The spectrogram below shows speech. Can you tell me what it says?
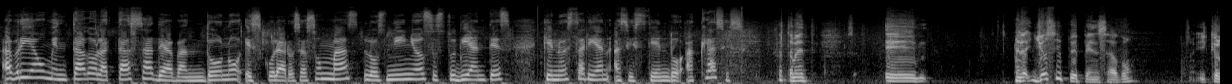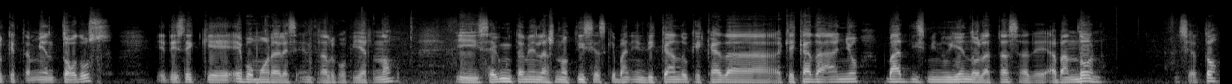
habría aumentado la tasa de abandono escolar. O sea, son más los niños estudiantes que no estarían asistiendo a clases. Exactamente. Eh, yo siempre he pensado y creo que también todos, eh, desde que Evo Morales entra al gobierno, y según también las noticias que van indicando que cada, que cada año va disminuyendo la tasa de abandono. ¿Cierto?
